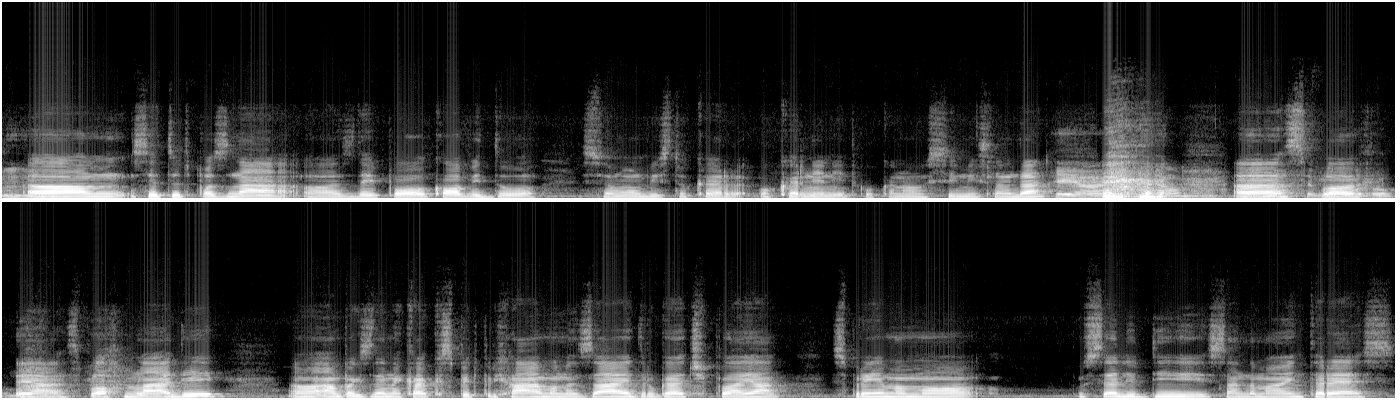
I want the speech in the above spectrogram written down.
Um, se tudi pozna, uh, zdaj po COVID-u smo v bistvu kar okrnjeni, tako kot no, vsi mislim. Da. ja, ja, ja, Uh, sploh, ja, sploh mladi, uh, ampak zdaj nekako spet prihajamo nazaj, drugače pa ja, sprejemamo vse ljudi, samo da imajo interes.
